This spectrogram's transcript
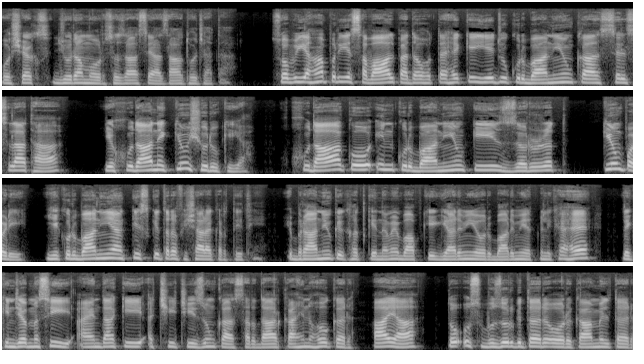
وہ شخص جرم اور سزا سے آزاد ہو جاتا۔ سو اب یہاں پر یہ سوال پیدا ہوتا ہے کہ یہ جو قربانیوں کا سلسلہ تھا، یہ خدا نے کیوں شروع کیا؟ خدا کو ان قربانیوں کی ضرورت کیوں پڑی؟ یہ قربانیاں کس کی طرف اشارہ کرتی تھیں؟ ابرانیوں کے خط کے نویں باپ کی گیارہویں اور بارہویں عت میں لکھا ہے، لیکن جب مسیح آئندہ کی اچھی چیزوں کا سردار کاہن ہو کر آیا، تو اس بزرگ تر اور کامل تر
